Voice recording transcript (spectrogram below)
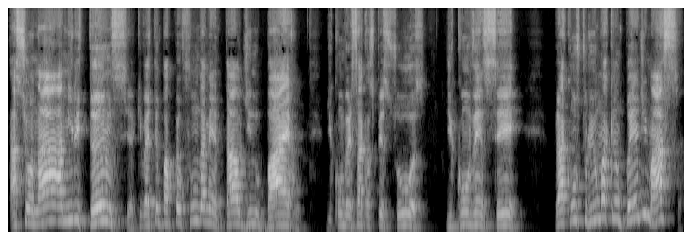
acionar a militância, que vai ter um papel fundamental de ir no bairro, de conversar com as pessoas, de convencer, para construir uma campanha de massa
